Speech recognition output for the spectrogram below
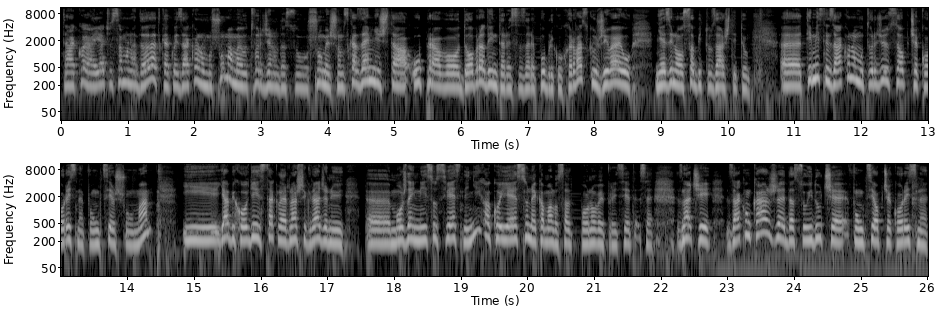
Tako je, ja ću samo nadodat kako je zakonom o šumama je utvrđeno da su šume šumska zemljišta upravo dobro od interesa za Republiku Hrvatsku i uživaju njezinu osobitu zaštitu. E, tim istim zakonom utvrđuju se opće korisne funkcije šuma i ja bih ovdje istakla jer naši građani e, možda i nisu svjesni njih, ako jesu neka malo sad ponove prisjete se. Znači, zakon kaže da su iduće funkcije opće korisne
